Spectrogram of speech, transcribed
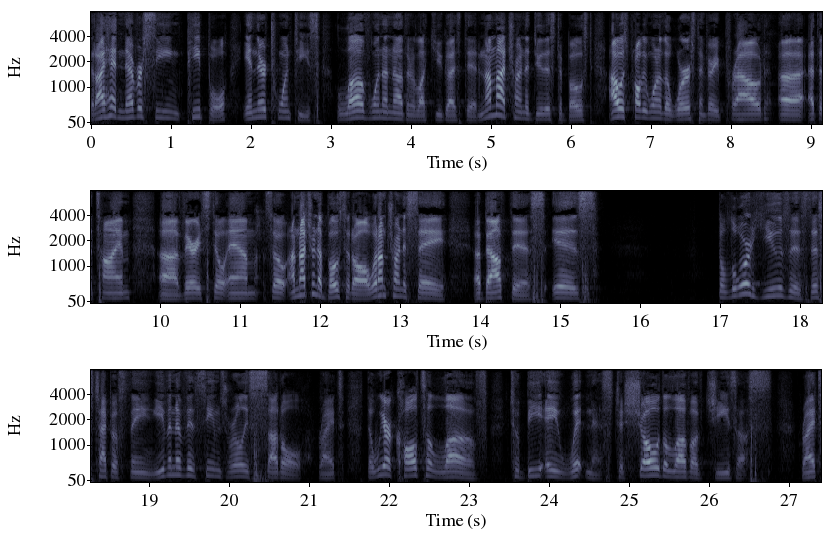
that I had never seen people in their 20s love one another like you guys did. And I'm not trying to do this to boast. I was probably one of the worst and very proud uh, at the time, uh, very still am. So I'm not trying to boast at all. What I'm trying to say about this is the Lord uses this type of thing, even if it seems really subtle, right? That we are called to love, to be a witness, to show the love of Jesus right?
